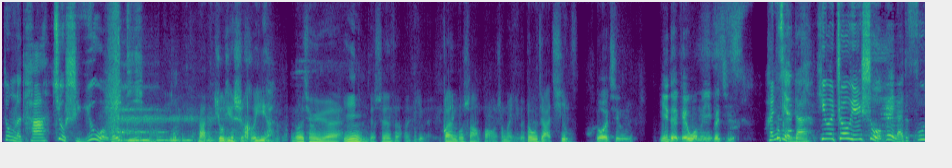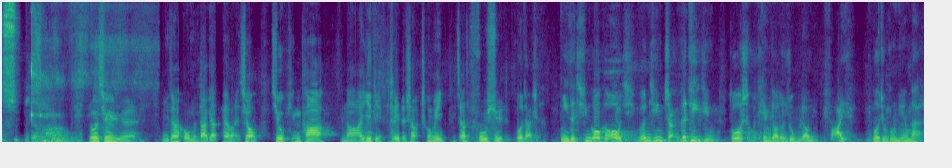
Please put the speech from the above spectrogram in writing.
动了他就是与我为敌。那你究竟是何意啊？洛青羽，以你的身份和地位，犯不上保这么一个周家弃子。洛青羽，你得给我们一个机会。很简单，因为周云是我未来的夫婿。罗青雨，你在和我们大家开玩笑吧？就凭他哪一点配得上成为你家的夫婿？洛战神，你的清高和傲气，闻听整个帝京，多少天骄都入不了你的法眼。我就不明白了，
